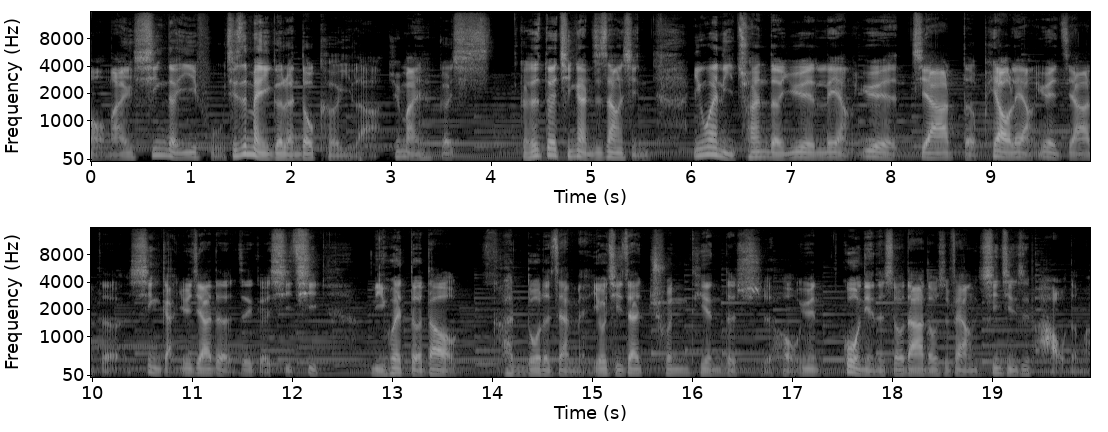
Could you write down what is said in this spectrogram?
哦，买新的衣服，其实每一个人都可以啦，去买个。可是对情感至上型，因为你穿的越亮，越加的漂亮，越加的性感，越加的这个喜气，你会得到很多的赞美，尤其在春天的时候，因为过年的时候大家都是非常心情是好的嘛。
